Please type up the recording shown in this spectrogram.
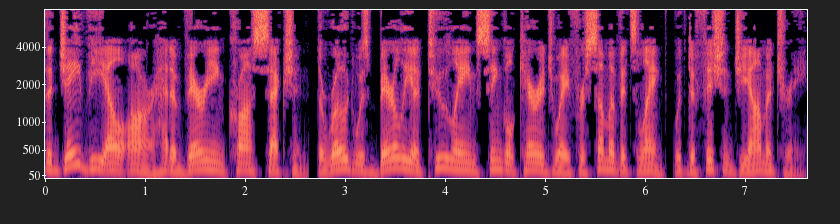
The JVLR had a varying cross-section, the road was barely a two-lane single carriageway for some of its length, with deficient geometry.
